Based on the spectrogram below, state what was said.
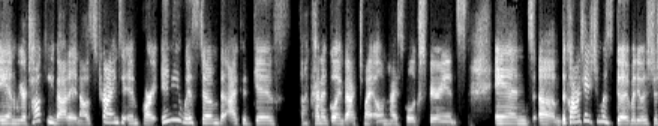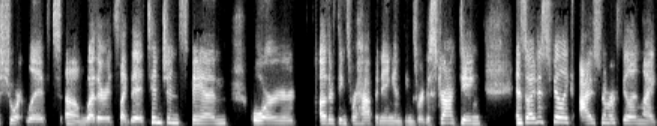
And we were talking about it, and I was trying to impart any wisdom that I could give kind of going back to my own high school experience. And um, the conversation was good, but it was just short lived, um, whether it's like the attention span or other things were happening and things were distracting. And so I just feel like I just remember feeling like,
